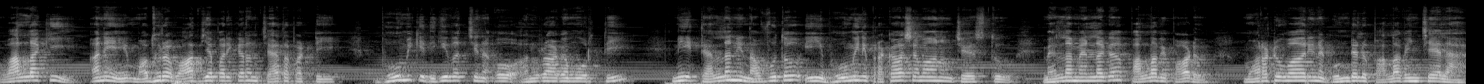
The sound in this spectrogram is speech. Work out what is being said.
వల్లకి అనే మధుర వాద్య పరికరం చేతపట్టి భూమికి దిగివచ్చిన ఓ అనురాగమూర్తి నీ తెల్లని నవ్వుతో ఈ భూమిని ప్రకాశమానం చేస్తూ మెల్లమెల్లగా పల్లవి పాడు మొరటువారిన గుండెలు పల్లవించేలా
